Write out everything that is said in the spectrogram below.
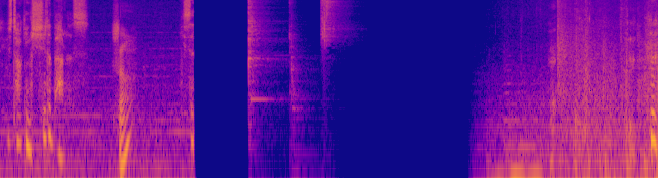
He was talking shit about us. So? He said,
